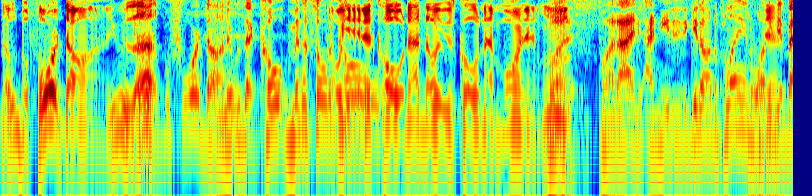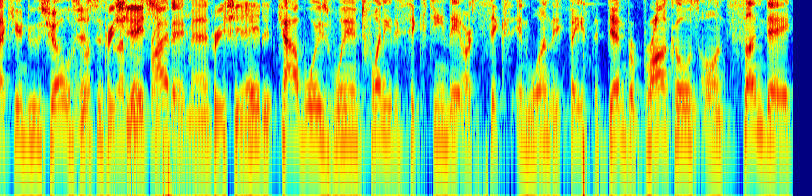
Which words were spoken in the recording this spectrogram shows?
That was before dawn. You was It was up. before dawn. It was that cold Minnesota Oh cold. yeah, it's cold. I know he was cold in that morning. Mm. But but I, I needed to get on the plane. Wanted Yeah. to get back here and do the show. So Yeah, it's just appreciate missed you. Friday, man. Appreciate it. Cowboys win 20 to 16. They are 6 and 1. They face the Denver Broncos on Sunday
